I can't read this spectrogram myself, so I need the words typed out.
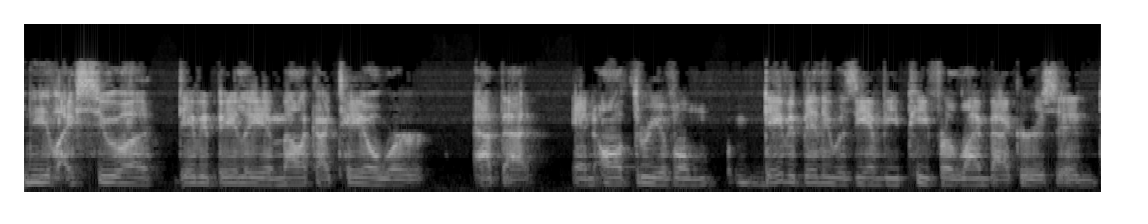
Levi Sua, David Bailey, and Malachi Te'o were at that, and all three of them. David Bailey was the MVP for linebackers, and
